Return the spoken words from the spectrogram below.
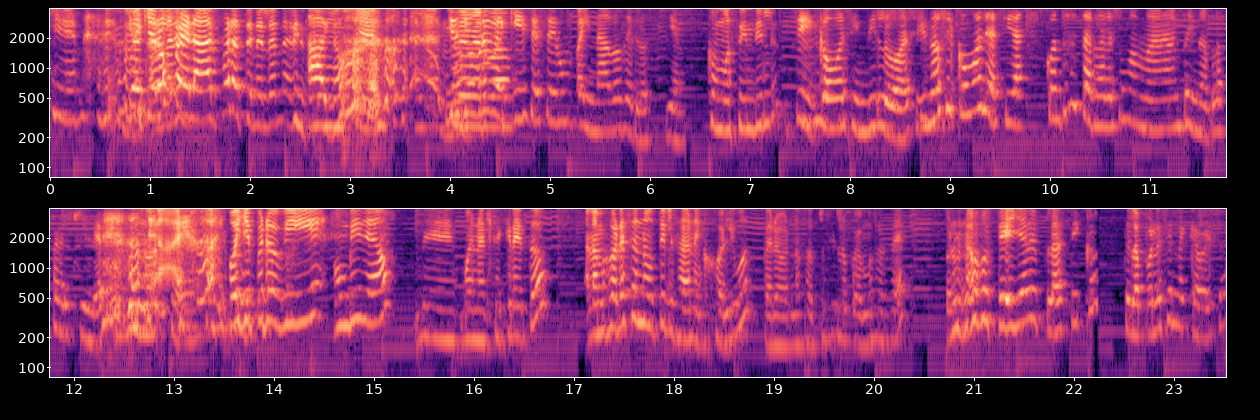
quién. Me quiero operar para tener la nariz Ay, como no. un quién. Yo De siempre verdad. me quise hacer un peinado de los quien. Como Cindy Lou. Sí, como Cindy Lou, así. No sé cómo le hacía. ¿Cuánto se tardará su mamá en peinarla para el kinder? No sé. Oye, pero vi un video de, bueno, El Secreto. A lo mejor eso no utilizaban en Hollywood, pero nosotros sí lo podemos hacer. Con una botella de plástico, te la pones en la cabeza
